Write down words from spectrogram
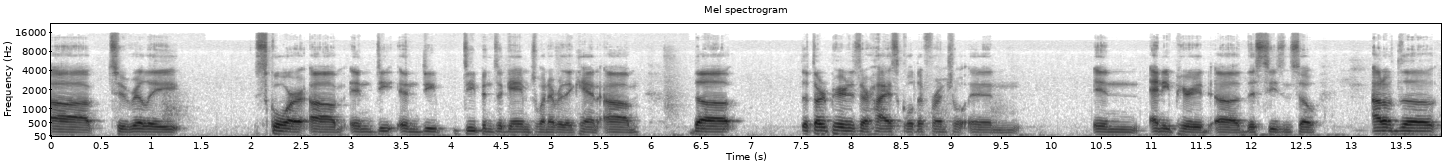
uh, to really score um, in deep in deep deep into games whenever they can. Um, the the third period is their highest goal differential in in any period uh, this season. So, out of the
